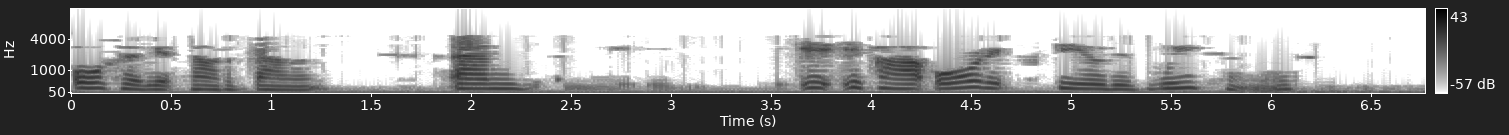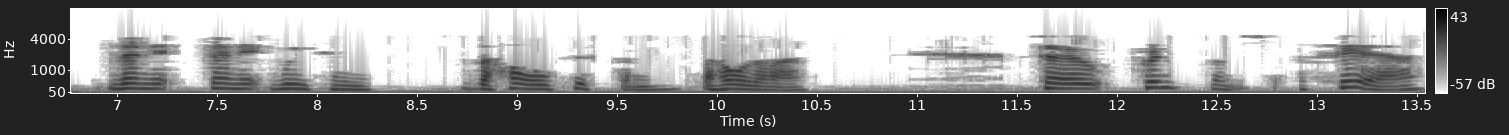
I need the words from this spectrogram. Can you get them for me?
also gets out of balance. And if our auric field is weakened, then it then it weakens the whole system, the whole of us. So, for instance, fear,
